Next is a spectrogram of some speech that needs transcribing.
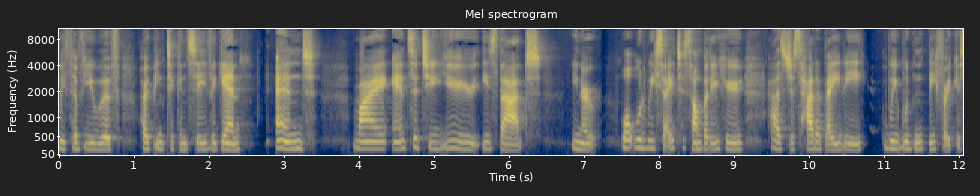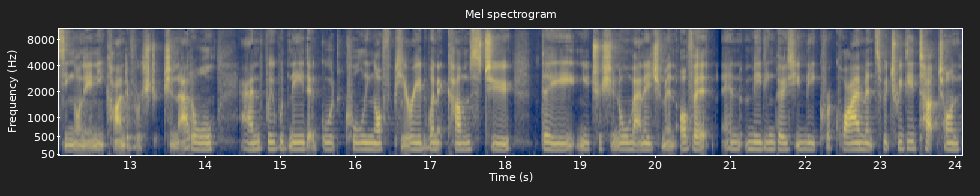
with a view of hoping to conceive again. And my answer to you is that, you know, what would we say to somebody who has just had a baby? We wouldn't be focusing on any kind of restriction at all and we would need a good cooling off period when it comes to the nutritional management of it and meeting those unique requirements, which we did touch on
